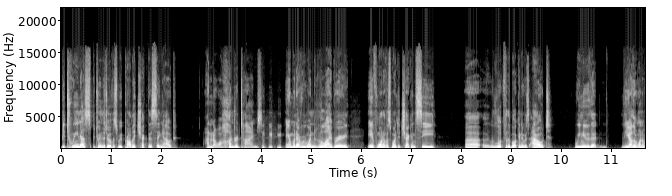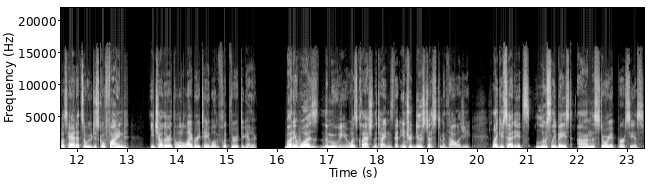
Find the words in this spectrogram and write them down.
Between us, between the two of us, we probably checked this thing out, I don't know, a hundred times. and whenever we went into the library, if one of us went to check and see, uh, look for the book and it was out, we knew that the other one of us had it. So we would just go find each other at the little library table and flip through it together. But it was the movie, it was Clash of the Titans that introduced us to mythology. Like you said, it's loosely based on the story of Perseus.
